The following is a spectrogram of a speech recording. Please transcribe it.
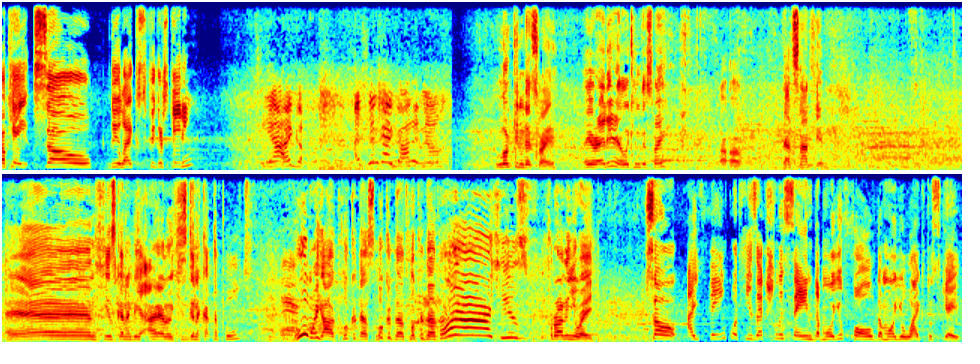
Okay. So, do you like figure skating? Yeah, I got. I think I got it now. Looking this way. Are you ready? Are you looking this way? Uh oh, that's not him. And he's gonna be, I don't know, he's gonna catapult. There. Oh my god, look at this, look at that, look at that. Ah, he's running away. So I think what he's actually saying, the more you fall, the more you like to skate.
